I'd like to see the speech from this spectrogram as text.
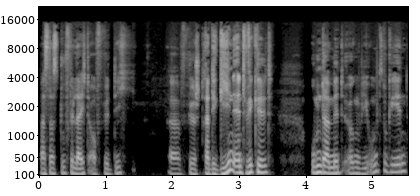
Was hast du vielleicht auch für dich äh, für Strategien entwickelt, um damit irgendwie umzugehen?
